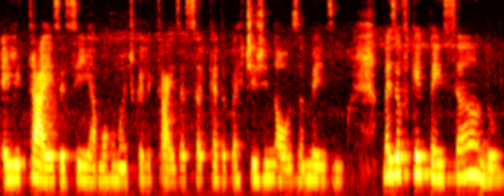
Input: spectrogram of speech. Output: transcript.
ele traz esse amor romântico, ele traz essa queda vertiginosa mesmo. Mas eu fiquei pensando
